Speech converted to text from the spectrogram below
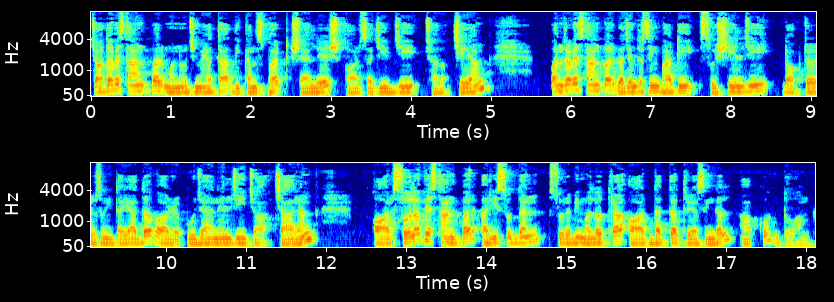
चौदहवें स्थान पर मनोज मेहता, दिकंस भट्ट, शैलेश और सजीव जी छह अंक। पंद्रहवें स्थान पर गजेंद्र सिंह भाटी, सुशील जी, डॉक्टर सुनीता यादव और पूजा अनिल जी चार अंक। और सोलहवें स्थान पर अरिसुद्दन सुरभि मल्होत्रा और दत्तात्रेय सिंगल आपको दो अंक।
